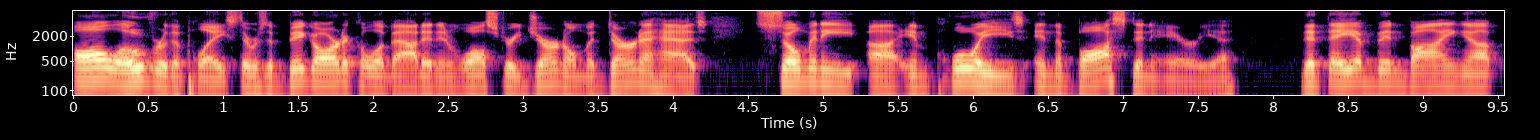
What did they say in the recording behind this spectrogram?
all over the place? There was a big article about it in Wall Street Journal. Moderna has so many uh, employees in the Boston area that they have been buying up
